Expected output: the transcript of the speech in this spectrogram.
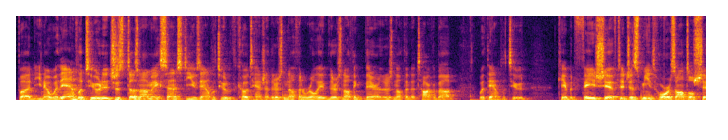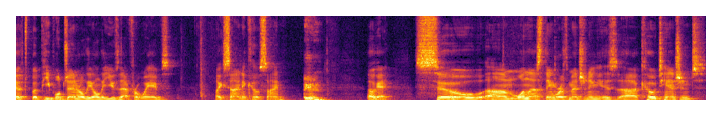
but you know, with amplitude, it just does not make sense to use amplitude with cotangent. There's nothing really, there's nothing there. There's nothing to talk about with amplitude. Okay, but phase shift, it just means horizontal shift, but people generally only use that for waves, like sine and cosine. okay, so um, one last thing worth mentioning is uh, cotangent.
